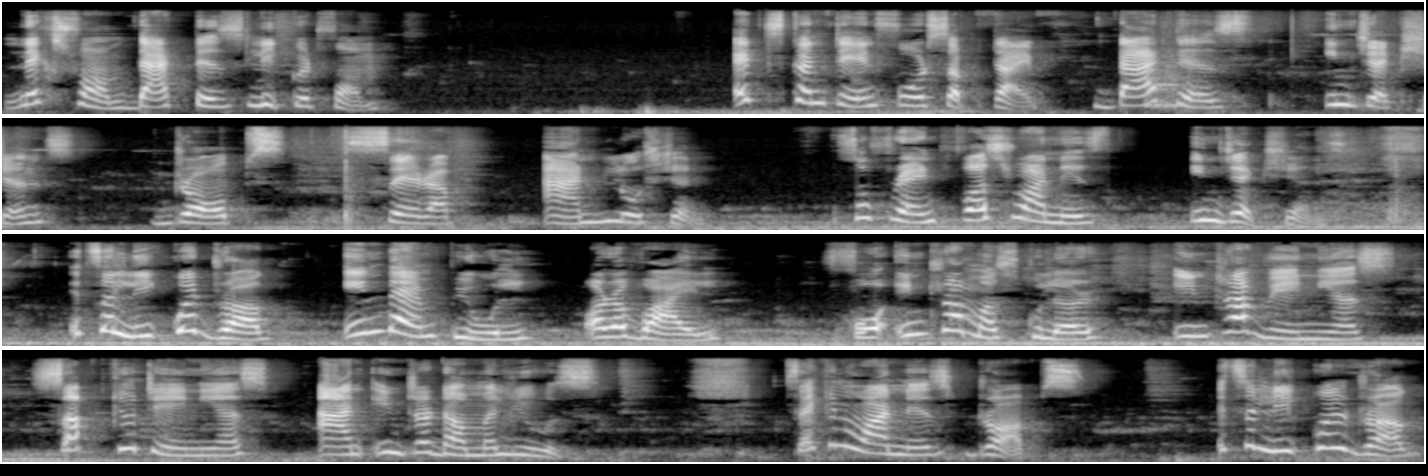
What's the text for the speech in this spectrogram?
next form that is liquid form. It's contain four subtype that is injections, drops, syrup and lotion. So friend, first one is injections. It's a liquid drug in the ampule or a vial for intramuscular, intravenous, subcutaneous and intradermal use. Second one is drops. It's a liquid drug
